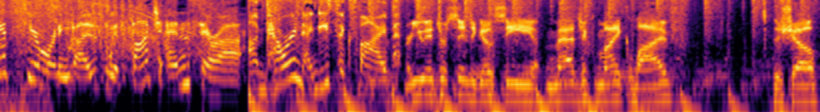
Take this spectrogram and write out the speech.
It's your morning buzz with Foch and Sarah on Power 96.5. Are you interested to go see Magic Mike live? The show?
